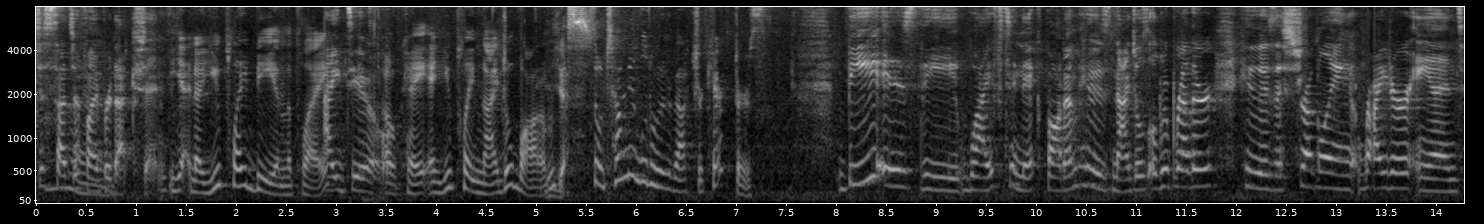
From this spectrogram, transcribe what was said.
just such a fun production. Yeah, now you play Bea in the play. I do. Okay, and you play Nigel Bottom. Yes. So tell me a little bit about your characters. Bea is the wife to Nick Bottom, who's Nigel's older brother, who is a struggling writer, and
